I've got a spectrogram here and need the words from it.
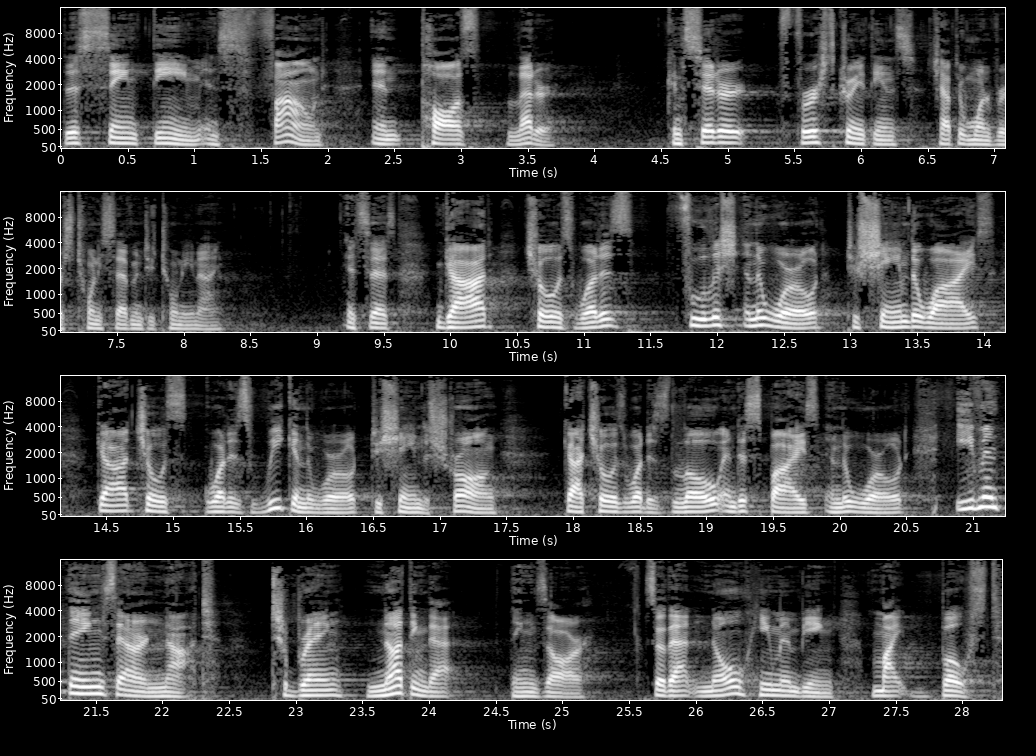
This same theme is found in Paul's letter. Consider 1 Corinthians chapter 1 verse 27 to 29. It says, God chose what is foolish in the world to shame the wise. God chose what is weak in the world to shame the strong. God chose what is low and despised in the world, even things that are not, to bring nothing that things are, so that no human being might boast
